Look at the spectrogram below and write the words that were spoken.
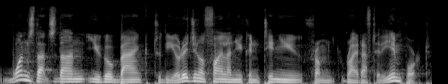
once that's done, you go back to the original file and you continue from right after the import.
